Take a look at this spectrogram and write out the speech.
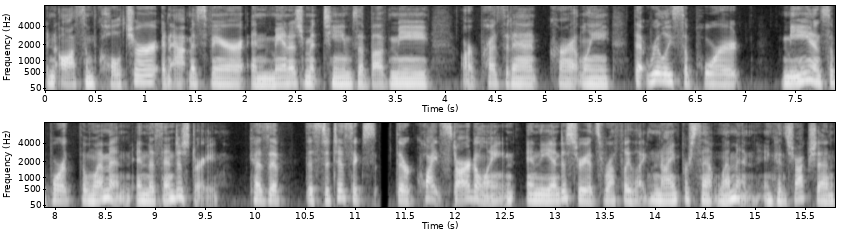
an awesome culture and atmosphere and management teams above me, our president currently, that really support me and support the women in this industry. Because if the statistics, they're quite startling. In the industry, it's roughly like 9% women in construction.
